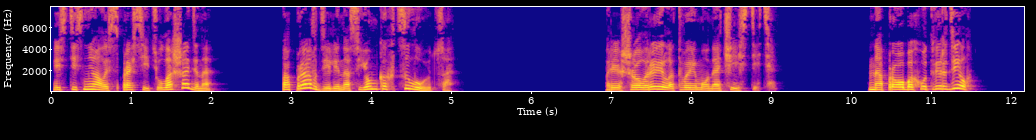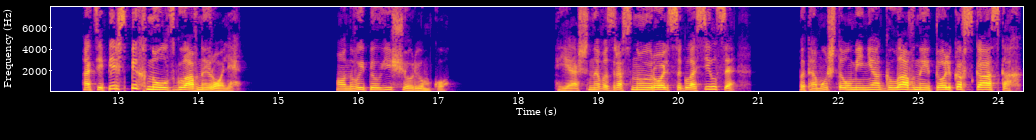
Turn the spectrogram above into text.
и стеснялась спросить у лошадина, по правде ли на съемках целуются. «Пришел рыло твоему начистить. На пробах утвердил, а теперь спихнул с главной роли». Он выпил еще рюмку. Я ж на возрастную роль согласился, потому что у меня главные только в сказках.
